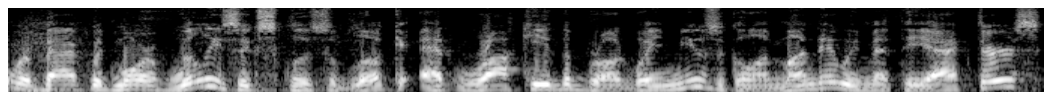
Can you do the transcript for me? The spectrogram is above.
We're back with more of Willie's exclusive look at Rocky the Broadway musical. On Monday, we met the actors.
